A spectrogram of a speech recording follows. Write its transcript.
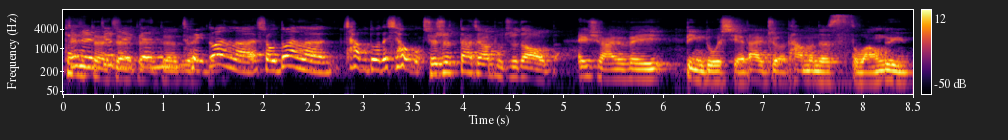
就是就是跟腿。断了、手断了差不多的效果。其实大家不知道，HIV 病毒携带者他们的死亡率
